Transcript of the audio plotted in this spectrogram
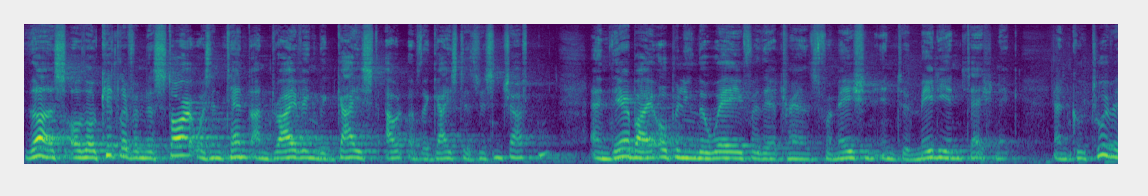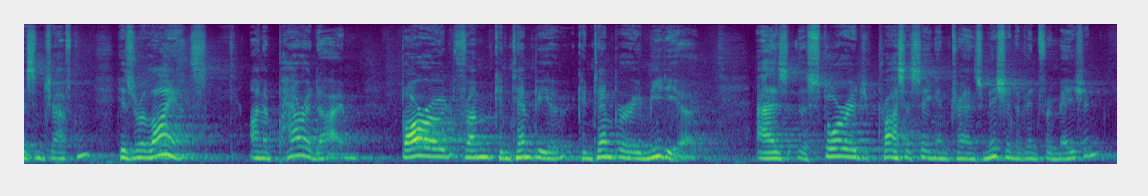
Thus, although Kittler from the start was intent on driving the Geist out of the Geisteswissenschaften and thereby opening the way for their transformation into Medientechnik and Kulturwissenschaften, his reliance on a paradigm borrowed from contemporary media as the storage, processing, and transmission of information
